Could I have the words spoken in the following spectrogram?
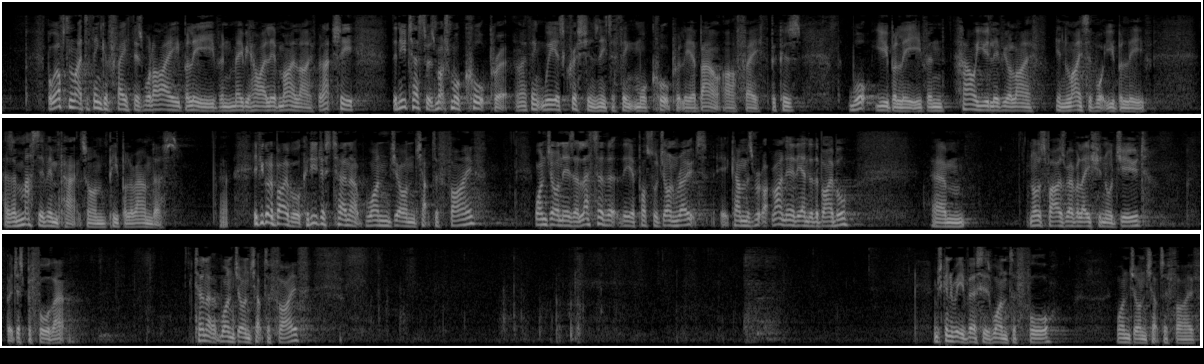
But we often like to think of faith as what I believe and maybe how I live my life. But actually, the New Testament is much more corporate. And I think we as Christians need to think more corporately about our faith because what you believe and how you live your life in light of what you believe has a massive impact on people around us. Uh, if you've got a Bible, could you just turn up 1 John chapter 5? 1 John is a letter that the Apostle John wrote. It comes right near the end of the Bible. Um, not as far as Revelation or Jude, but just before that, turn up 1 John chapter 5. I'm just going to read verses 1 to 4, 1 John chapter 5.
